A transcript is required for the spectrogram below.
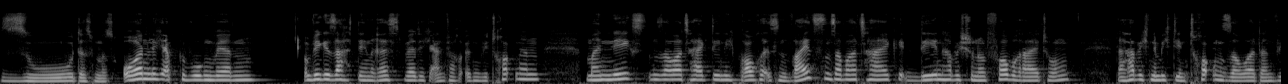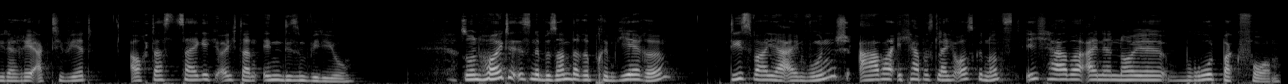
So, das muss ordentlich abgewogen werden. Und wie gesagt, den Rest werde ich einfach irgendwie trocknen. Meinen nächsten Sauerteig, den ich brauche, ist ein Weizensauerteig. Den habe ich schon in Vorbereitung. Da habe ich nämlich den Trockensauer dann wieder reaktiviert. Auch das zeige ich euch dann in diesem Video. So, und heute ist eine besondere Premiere. Dies war ja ein Wunsch, aber ich habe es gleich ausgenutzt. Ich habe eine neue Brotbackform.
